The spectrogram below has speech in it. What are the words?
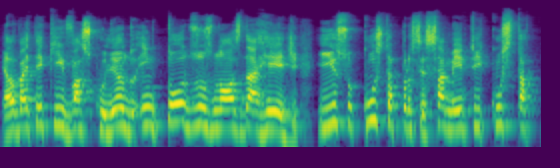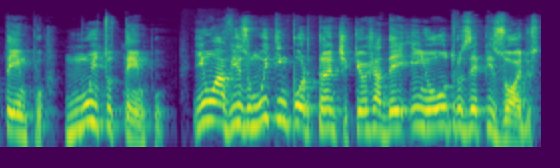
ela vai ter que ir vasculhando em todos os nós da rede, e isso custa processamento e custa tempo, muito tempo. E um aviso muito importante que eu já dei em outros episódios:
